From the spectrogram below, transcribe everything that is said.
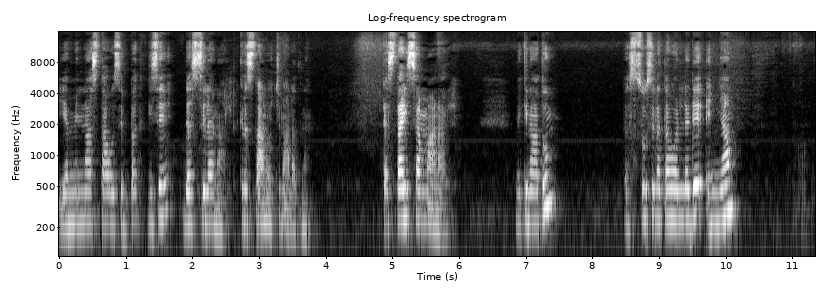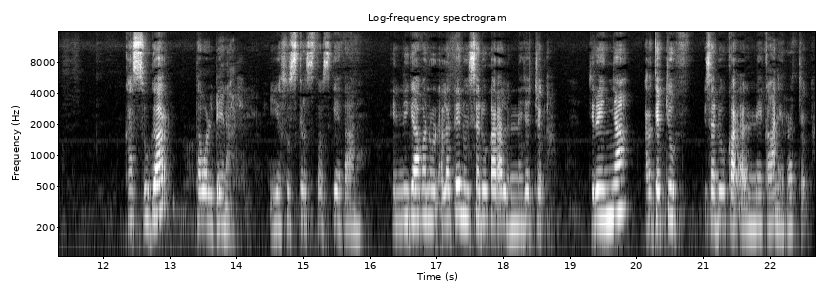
የምናስታውስበት ጊዜ ደስ ይለናል፣ ክርስቲያኖች ማለት ነው። ደስታ ይሰማናል። ምክንያቱም እሱ ስለተወለደ እኛም ከሱ ጋር ተወልደናል። ኢየሱስ ክርስቶስ ጌታ ነው። inni gaafa nu dhalatee nu isa duukaa dhalanne jechuudha. Jireenya argachuuf isa duukaa dhalannee kaan irrachuudha.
